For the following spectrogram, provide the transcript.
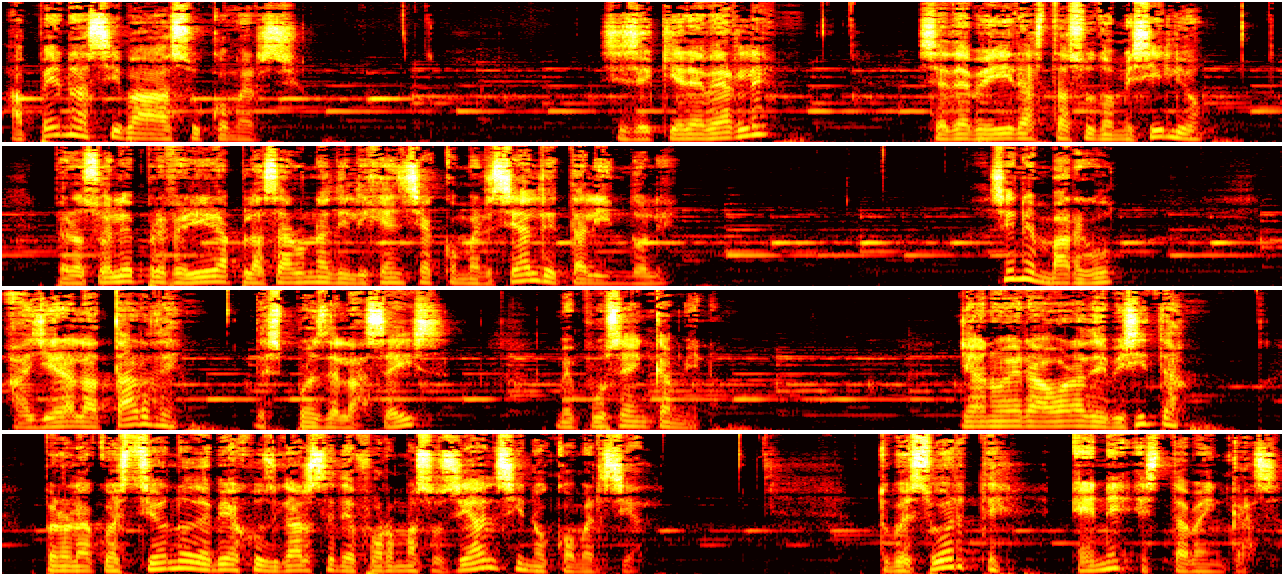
apenas iba a su comercio. Si se quiere verle, se debe ir hasta su domicilio, pero suele preferir aplazar una diligencia comercial de tal índole. Sin embargo, ayer a la tarde, después de las seis, me puse en camino. Ya no era hora de visita, pero la cuestión no debía juzgarse de forma social, sino comercial. Tuve suerte, N estaba en casa.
